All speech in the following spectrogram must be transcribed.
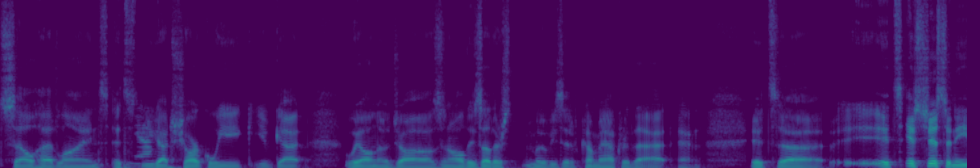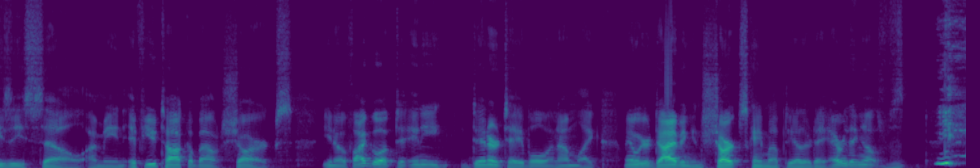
sell headlines. It's yeah. you got Shark Week, you've got we all know Jaws, and all these other movies that have come after that, and it's uh, it's it's just an easy sell. I mean, if you talk about sharks, you know, if I go up to any dinner table and I'm like, man, we were diving and sharks came up the other day, everything else was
